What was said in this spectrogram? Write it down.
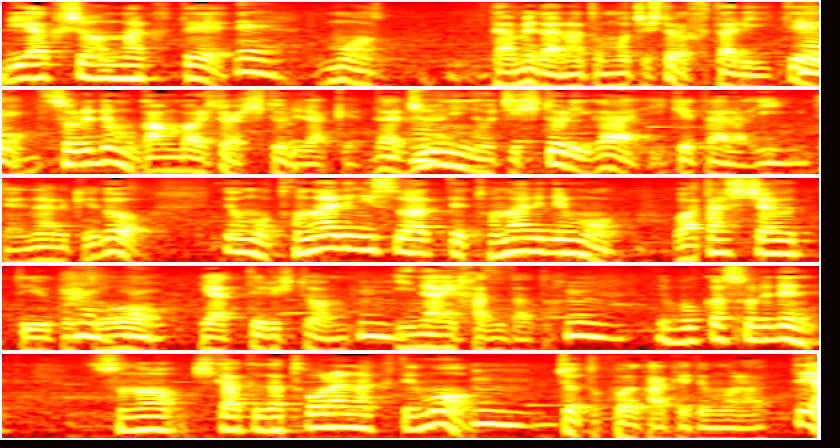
リアクションなくて、え、もうダメだなと思っちゃう人が2人いて、はい、それでも頑張る人が1人だけ。だから10人のうち1人が行けたらいいみたいになるけど、でも隣に座って隣でも渡しちゃうっていうことをやってる人はいないはずだと、で僕はそれでその企画が通らなくても、ちょっと声かけてもらって、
